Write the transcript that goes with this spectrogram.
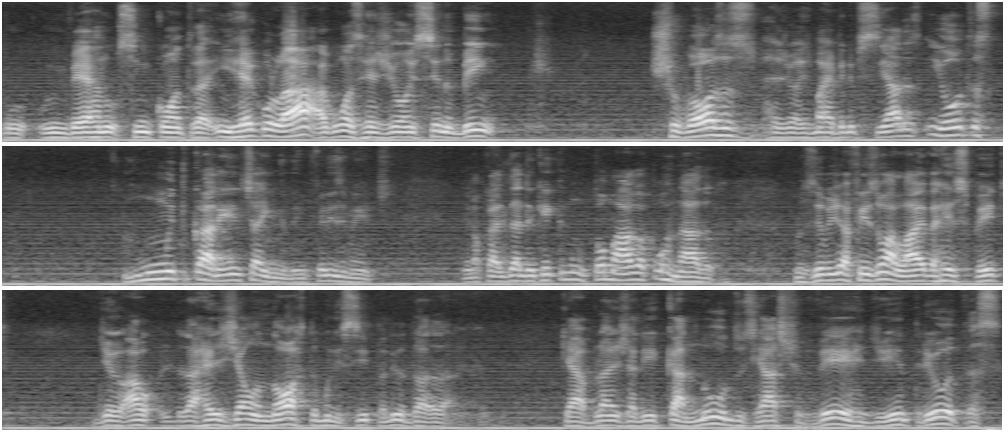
o, o, inverno se encontra irregular, algumas regiões sendo bem chuvosas, regiões mais beneficiadas e outras muito carentes ainda, infelizmente. Tem localidade aqui que não toma água por nada. Inclusive já fiz uma live a respeito de, a, da região norte do município ali, da, que abrange ali Canudos, Riacho Verde, entre outras,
